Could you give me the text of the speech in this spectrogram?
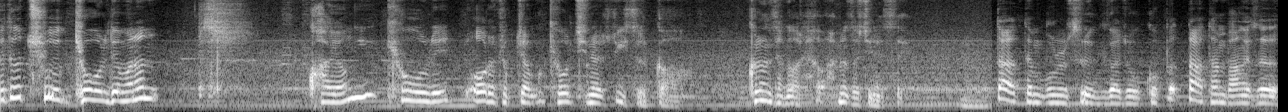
그래도 추 겨울 되면은 과연 이 겨울에 얼어 죽지 않고 겨울 지낼 수 있을까 그런 생각을 해- 하면서 지냈어요. 따뜻한 물 쓰기가 좋고 따- 따뜻한 방에서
